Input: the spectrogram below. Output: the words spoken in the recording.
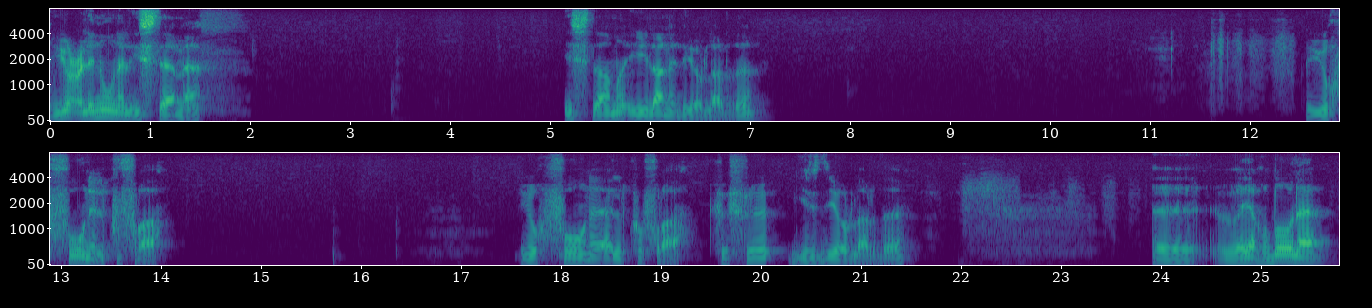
yu'linun el İslam'e İslam'ı ilan ediyorlardı. Yuhfun el kufra Yuhfun el kufra küfrü gizliyorlardı. Ee, ve yaqduna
